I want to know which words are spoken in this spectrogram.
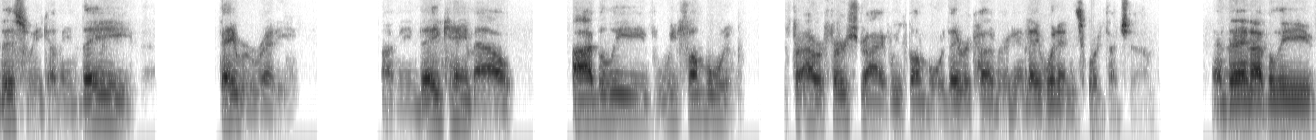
this week, I mean, they they were ready. I mean, they came out. I believe we fumbled for our first drive. We fumbled. They recovered and they went in and scored a touchdown. And then I believe,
